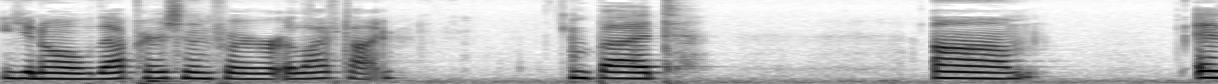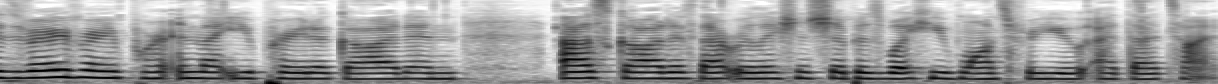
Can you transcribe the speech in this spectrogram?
you know, that person for a lifetime. But um it's very, very important that you pray to God and ask God if that relationship is what He wants for you at that time.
